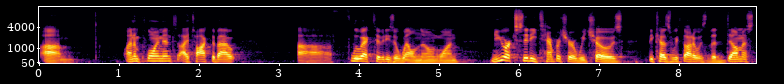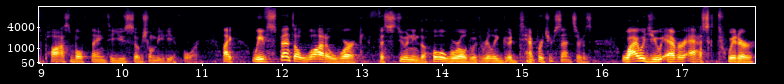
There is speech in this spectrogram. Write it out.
Um, unemployment, I talked about. Uh, flu activity is a well known one. New York City temperature we chose because we thought it was the dumbest possible thing to use social media for. Like, we've spent a lot of work festooning the whole world with really good temperature sensors. Why would you ever ask Twitter,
